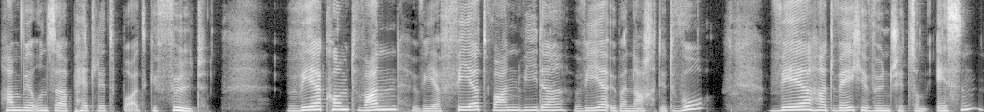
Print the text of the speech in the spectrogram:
haben wir unser Padlet-Board gefüllt. Wer kommt wann, wer fährt wann wieder, wer übernachtet wo, wer hat welche Wünsche zum Essen,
